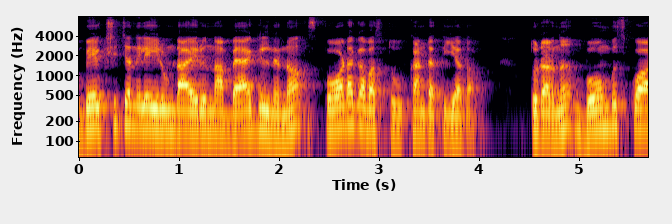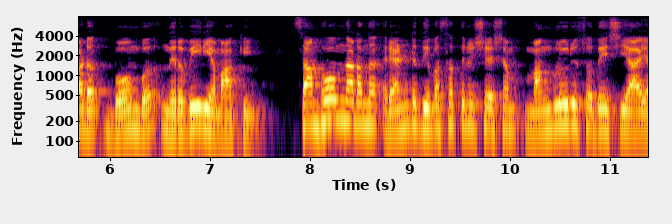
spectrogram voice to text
ഉപേക്ഷിച്ച നിലയിലുണ്ടായിരുന്ന ബാഗിൽ നിന്ന് സ്ഫോടക വസ്തു കണ്ടെത്തിയത്. തുടർന്ന് ബോംബ് സ്ക്വാഡ് ബോംബ് നിർവീര്യമാക്കി. സംഭവം നടന്ന് രണ്ട് ദിവസത്തിനു ശേഷം മംഗളൂരു സ്വദേശിയായ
